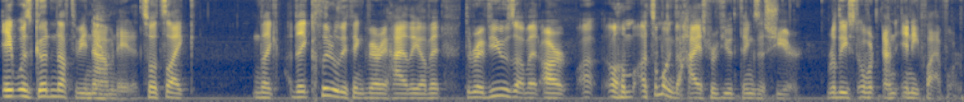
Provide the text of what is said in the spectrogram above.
it was good enough to be nominated. So it's like like they clearly think very highly of it. The reviews of it are uh, um, it's among the highest reviewed things this year released over on any platform.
